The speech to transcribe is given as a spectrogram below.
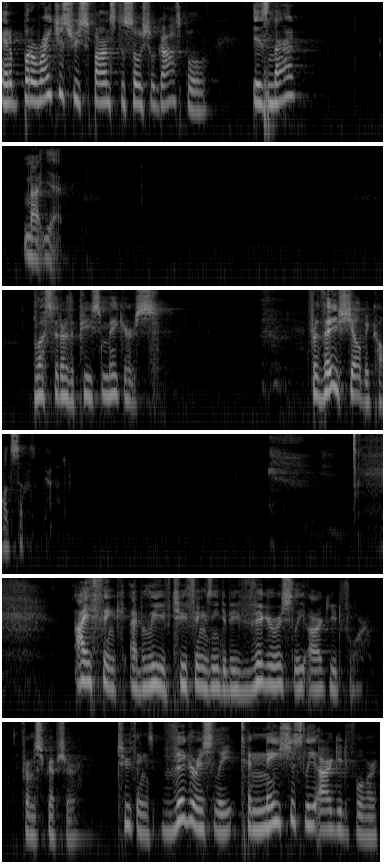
And, but a righteous response to social gospel is not, not yet. Blessed are the peacemakers, for they shall be called sons of God. I think, I believe, two things need to be vigorously argued for from Scripture two things vigorously, tenaciously argued for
